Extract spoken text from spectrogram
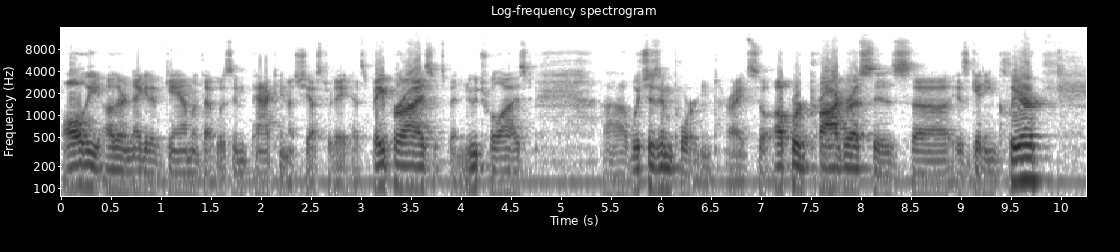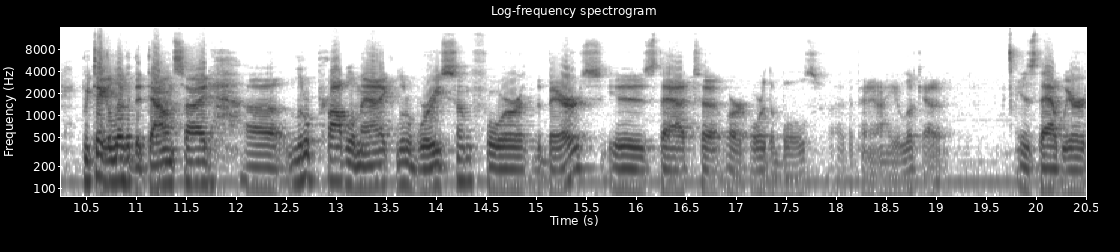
all the other negative gamma that was impacting us yesterday has vaporized. It's been neutralized. Uh, which is important, right? So upward progress is uh, is getting clear. If we take a look at the downside, a uh, little problematic, a little worrisome for the bears is that, uh, or, or the bulls, uh, depending on how you look at it, is that we are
